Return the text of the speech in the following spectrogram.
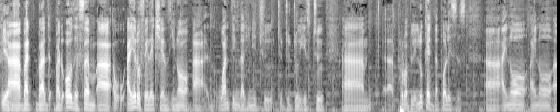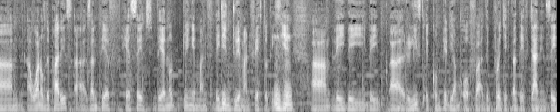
yeah. Uh, but but but all the same, uh, ahead of elections, you know, uh, one thing that you need to, to, to do is to um, uh, probably look at the policies. Uh, I know, I know. Um, uh, one of the parties, uh, ZANU-PF, has said they are not doing a manif- They didn't do a manifesto this year. Um, they they they uh, released a compendium of uh, the projects that they've done and said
